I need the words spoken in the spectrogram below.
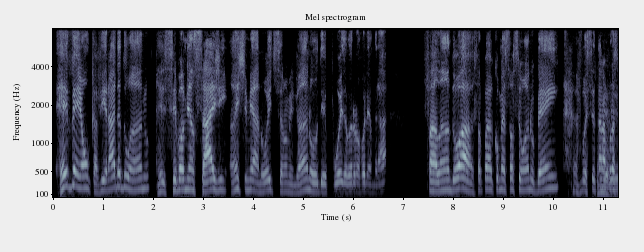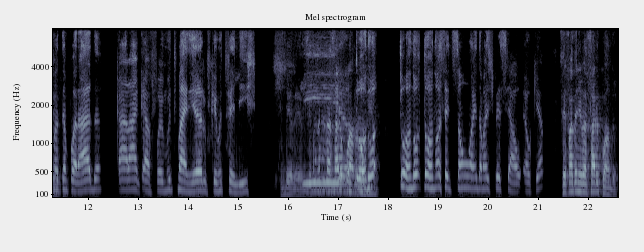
Réveillon, cara, virada do ano. Recebo a mensagem antes de meia-noite, se eu não me engano, ou depois, agora eu não vou lembrar falando, ó, só para começar o seu ano bem, você tá na próxima temporada. Caraca, foi muito maneiro, fiquei muito feliz. Que beleza. E... Você faz aniversário quando? Tornou, tornou, tornou essa edição ainda mais especial. É o quê? Você faz aniversário quando?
